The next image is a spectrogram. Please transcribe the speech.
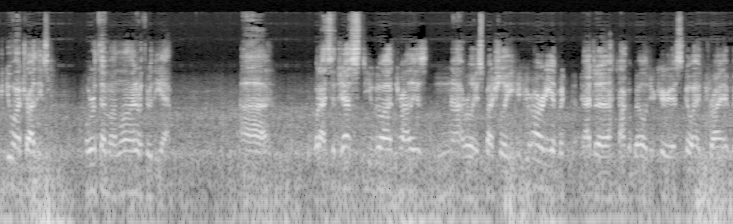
if you do want to try these, order them online or through the app. Uh, would I suggest you go out and try these? Not really, especially if you're already at, at uh, Taco Bell and you're curious, go ahead and try it.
